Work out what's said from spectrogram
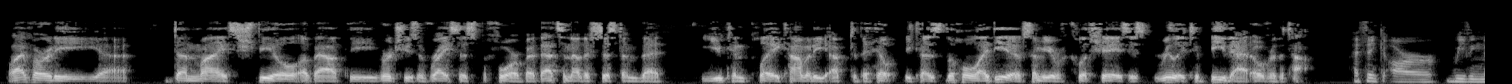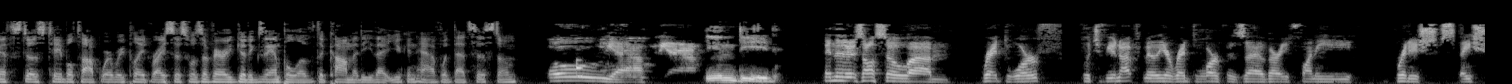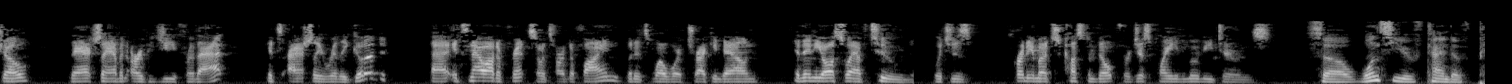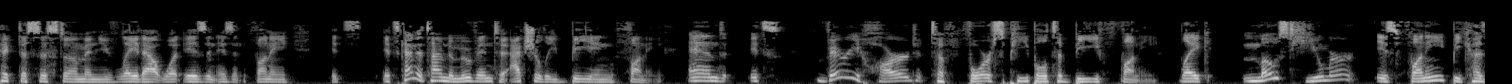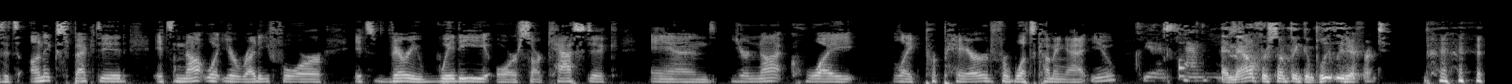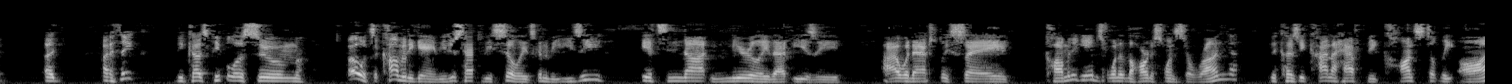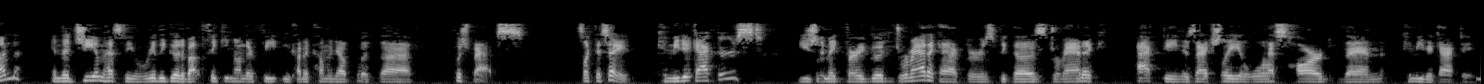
Well, I've already, uh, done my spiel about the virtues of Risus before, but that's another system that you can play comedy up to the hilt because the whole idea of some of your cliches is really to be that over the top. I think our Weaving Myths does tabletop where we played Risus was a very good example of the comedy that you can have with that system. Oh yeah, yeah. Indeed. And then there's also um, Red Dwarf, which if you're not familiar, Red Dwarf is a very funny British space show. They actually have an RPG for that. It's actually really good. Uh, it's now out of print, so it's hard to find, but it's well worth tracking down. And then you also have Toon, which is pretty much custom built for just playing Looney Tunes. So once you've kind of picked a system and you've laid out what is and isn't funny, it's, it's kind of time to move into actually being funny. And it's very hard to force people to be funny. Like, most humor is funny because it's unexpected, it's not what you're ready for, it's very witty or sarcastic, and you're not quite like prepared for what's coming at you. Yes. Oh. And now for something completely different. I, I think because people assume, oh, it's a comedy game, you just have to be silly, it's gonna be easy. It's not nearly that easy. I would actually say comedy games are one of the hardest ones to run because you kind of have to be constantly on, and the GM has to be really good about thinking on their feet and kind of coming up with uh, pushbacks. It's like they say, comedic actors usually make very good dramatic actors because dramatic acting is actually less hard than comedic acting.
